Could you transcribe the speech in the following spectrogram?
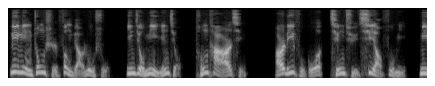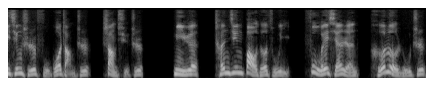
立命中使奉表入蜀，因就密饮酒，同榻而寝。而李辅国请取契要复密，密请使辅国长之，上取之。密曰：‘臣今报德足矣，复为贤人，何乐如之？’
